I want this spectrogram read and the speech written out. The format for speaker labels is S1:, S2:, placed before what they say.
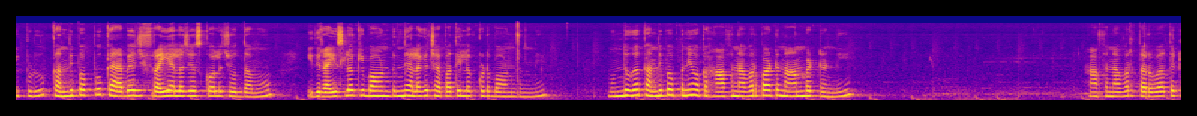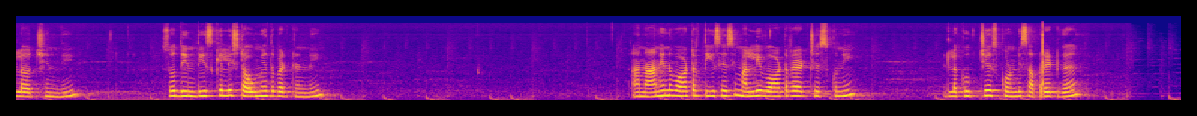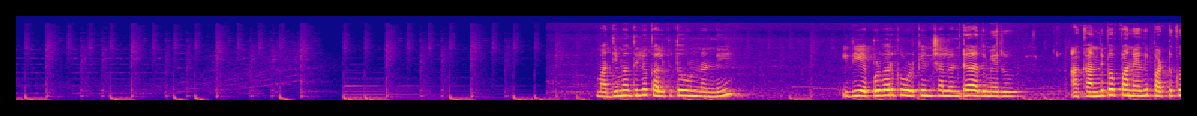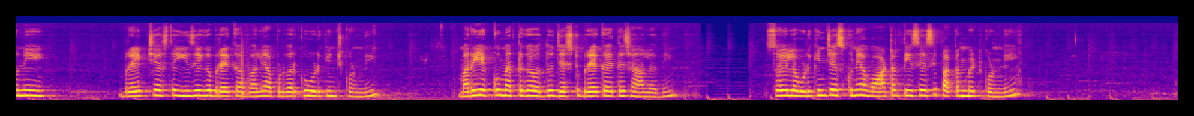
S1: ఇప్పుడు కందిపప్పు cabbage fry ఎలా చేసుకోవాలో చూద్దాము. ఇది రైస్లోకి బాగుంటుంది అలాగే చపాతీలోకి కూడా బాగుంటుంది. ముందుగా కందిపప్పుని ఒక హాఫ్ అన్ అవర్ పాటు నానబెట్టండి. హాఫ్ అన్ అవర్ తర్వాత ఇట్లా వచ్చింది. సో దీన్ని తీసుకెళ్ళి స్టవ్ మీద పెట్టండి. ఆ నానిన వాటర్ తీసేసి మళ్ళీ వాటర్ యాడ్ చేసుకుని ఇట్లా కుక్ చేసుకోండి సపరేట్గా మధ్య మధ్యలో కలుపుతూ ఉండండి. ఇది ఎప్పటి వరకు ఉడికించాలంటే అది మీరు ఆ కందిపప్పు అనేది పట్టుకుని బ్రేక్ చేస్తే ఈజీగా బ్రేక్ అవ్వాలి. అప్పటి వరకు ఉడికించుకోండి. మరీ ఎక్కువ మెత్తగా వద్దు జస్ట్ బ్రేక్ అయితే చాలు అది. సో ఇలా ఉడికించేసుకుని ఆ వాటర్ తీసేసి పక్కన పెట్టుకోండి.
